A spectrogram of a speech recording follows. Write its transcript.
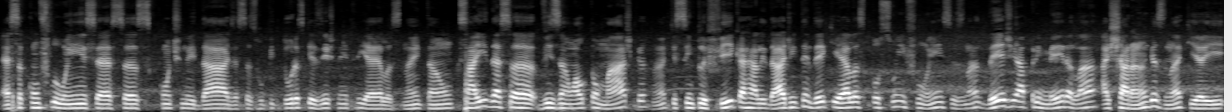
essa confluência, essas continuidades, essas rupturas que existem entre elas, né? Então, sair dessa visão automática, né, que simplifica a realidade, entender que elas possuem influências, né? Desde a primeira lá, as charangas, né? Que aí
